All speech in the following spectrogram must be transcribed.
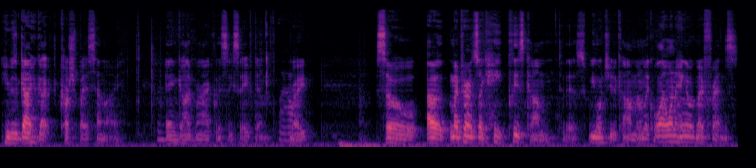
he was a guy who got crushed by a semi, and God miraculously saved him. Wow. Right. So uh, my parents were like, "Hey, please come to this. We want you to come." And I'm like, "Well, I want to hang out with my friends."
